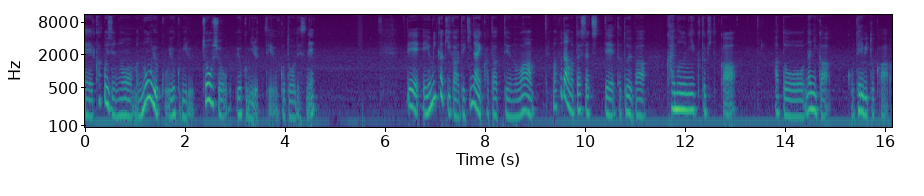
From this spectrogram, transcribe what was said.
えー、各自の、まあ、能力をよく見る長所をよく見るっていうことですね。で読み書きができない方っていうのは、まあ、普段私たちって例えば買い物に行く時とかあと何かこうテレビとか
